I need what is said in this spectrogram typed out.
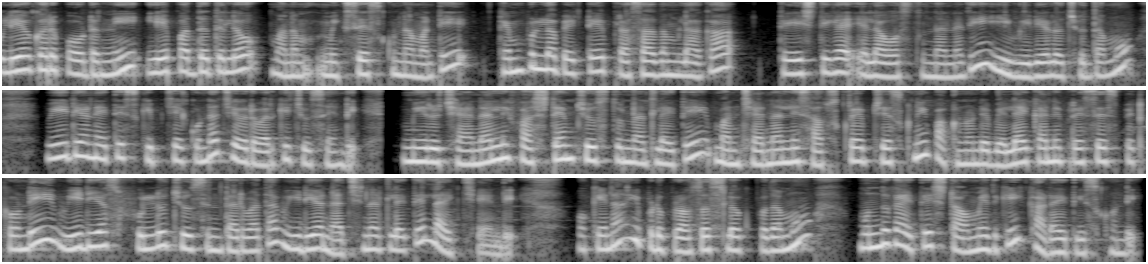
పులియోగర పౌడర్ని ఏ పద్ధతిలో మనం మిక్స్ చేసుకున్నామంటే టెంపుల్లో పెట్టే ప్రసాదం లాగా టేస్టీగా ఎలా వస్తుందన్నది ఈ వీడియోలో చూద్దాము. వీడియోని అయితే స్కిప్ చేయకుండా చివరి వరకు చూసేయండి. మీరు ఛానల్ని ఫస్ట్ టైం చూస్తున్నట్లయితే మన ఛానల్ని సబ్స్క్రైబ్ చేసుకుని పక్కనుండే బెల్ ఐకాన్ని ప్రెస్ చేసి పెట్టుకోండి. వీడియోస్ ఫుల్ చూసిన తర్వాత వీడియో నచ్చినట్లయితే లైక్ చేయండి. ఓకేనా? ఇప్పుడు ప్రాసెస్లోకి పోదాము. ముందుగా అయితే స్టవ్ మీదకి కడాయి తీసుకోండి.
